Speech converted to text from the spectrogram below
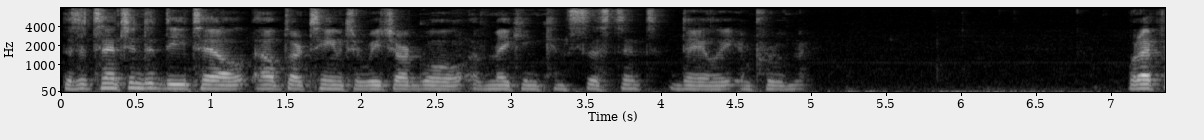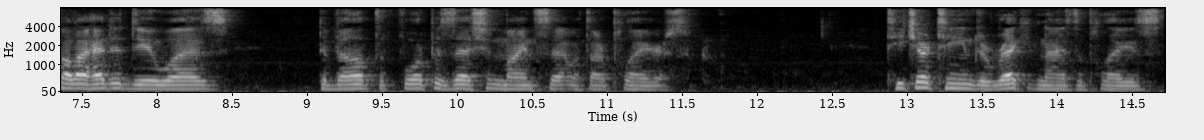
This attention to detail helped our team to reach our goal of making consistent daily improvement. What I felt I had to do was develop the four possession mindset with our players. Teach our team to recognize the plays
